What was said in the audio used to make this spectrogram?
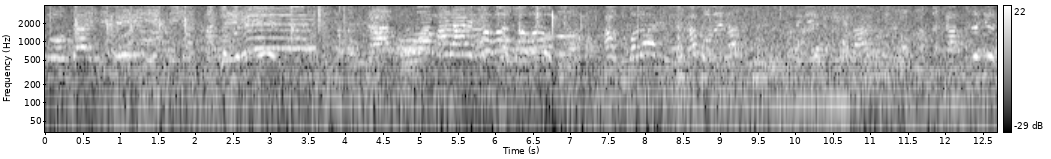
ภูมิใจที่มีจบเลยสิจาก เอาถือว่าได้ครับหมดเลยครับครับเสื้อยืด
